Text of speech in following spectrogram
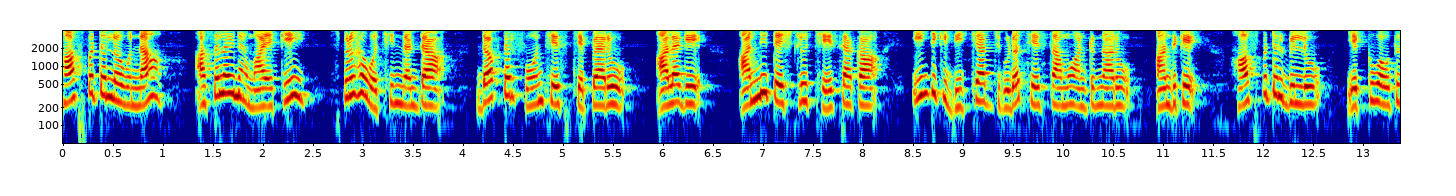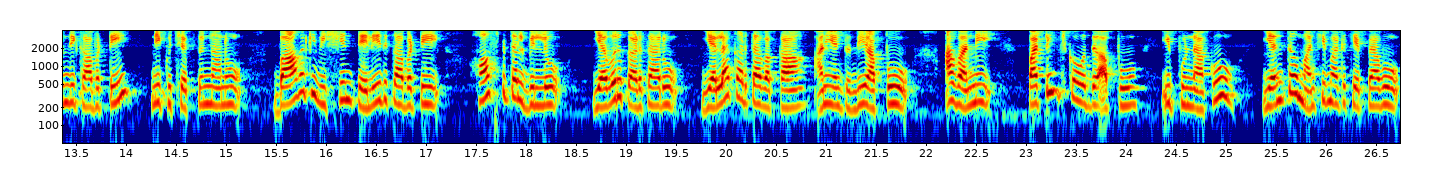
హాస్పిటల్లో ఉన్న అసలైన మాయకి స్పృహ వచ్చిందంట. డాక్టర్ ఫోన్ చేసి చెప్పారు. అలాగే అన్ని టెస్టులు చేశాక ఇంటికి డిశ్చార్జ్ కూడా చేస్తాము అంటున్నారు. అందుకే హాస్పిటల్ బిల్లు ఎక్కువ అవుతుంది కాబట్టి నీకు చెప్తున్నాను. బావకి విషయం తెలియదు కాబట్టి హాస్పిటల్ బిల్లు ఎవరు కడతారు? ఎలా కడతావక్క? అని అంటుంది అప్పు. అవన్నీ పట్టించుకోవద్దు అప్పు. ఇప్పుడు నాకు ఎంతో మంచి మాట చెప్పావు.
